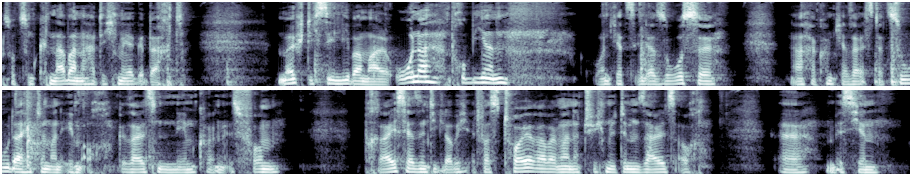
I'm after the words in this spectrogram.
so zum Knabbern hatte ich mir gedacht, möchte ich sie lieber mal ohne probieren. Und jetzt in der Soße, nachher kommt ja Salz dazu, da hätte man eben auch gesalzen nehmen können. Ist vom Preis her sind die, glaube ich, etwas teurer, weil man natürlich mit dem Salz auch äh, ein bisschen,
